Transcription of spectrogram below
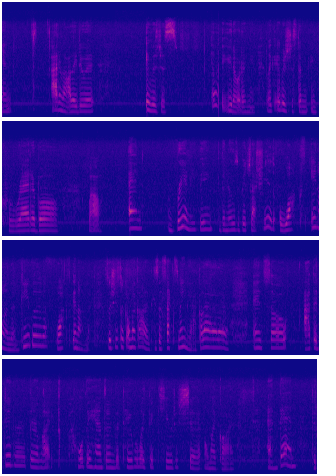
and i don't know how they do it it was just you know what i mean like it was just an incredible wow and Briony, being the nosy bitch that she is, walks in on them. Can you believe that? Walks in on them. So she's like, oh my god, he's a sex maniac. And so at the dinner, they're like holding hands on the table like the cutest shit. Oh my god. And then the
